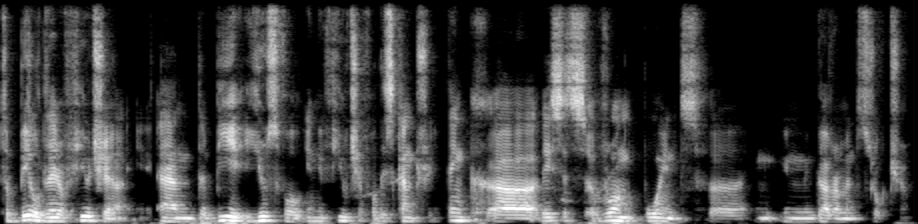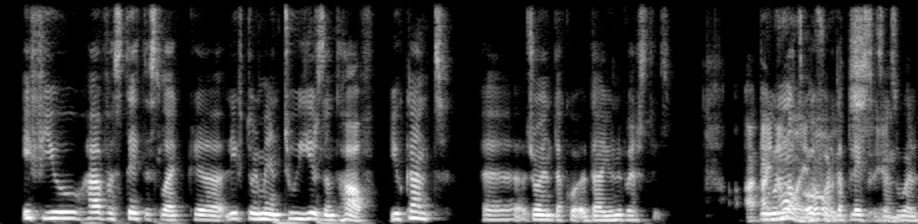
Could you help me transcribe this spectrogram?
to build their future and be useful in the future for this country. I think uh, this is a wrong point uh, in, in government structure. If you have a status like uh, leave to remain two years and a half, you can't uh, join the, the universities. I, They I will know, not I know. offer the it's places as well.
